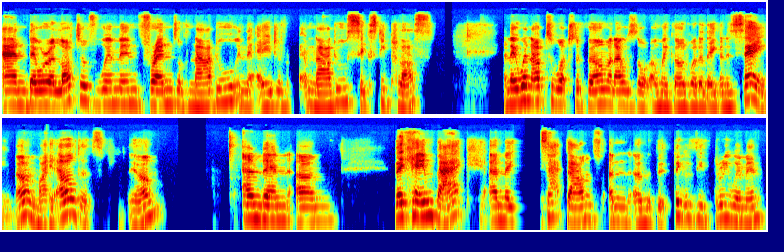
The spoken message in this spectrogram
And there were a lot of women, friends of Nadu in the age of Nadu, 60 plus and they went up to watch the film, and I was thought, oh my God, what are they going to say? Oh, my elders, you know? And then um, they came back and they sat down, and, and I think it was these three women.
